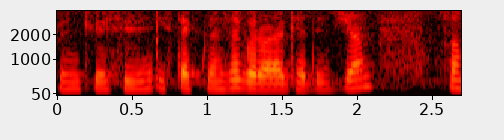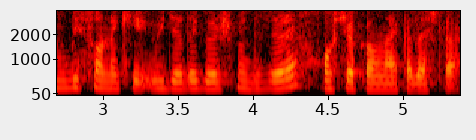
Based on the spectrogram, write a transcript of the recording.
Çünkü sizin isteklerinize göre hareket edeceğim. Zaman bir sonraki videoda görüşmek üzere. Hoşçakalın arkadaşlar.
